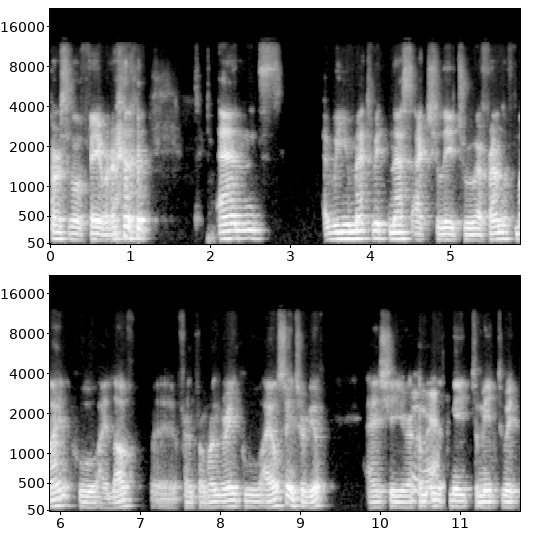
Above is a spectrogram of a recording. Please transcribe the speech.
personal favor. And we met with Ness actually through a friend of mine who I love, a friend from Hungary, who I also interviewed. And she recommended yeah. me to meet with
